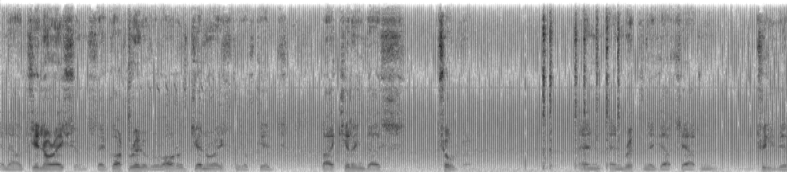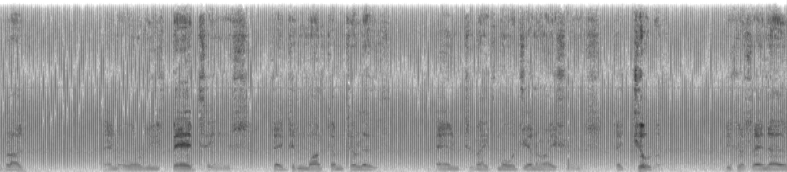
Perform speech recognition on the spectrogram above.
and our generations. They got rid of a lot of generations of kids by killing those children and, and ripping their guts out and drinking their blood and all these bad things. They didn't want them to live and to make more generations. They killed them because they know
